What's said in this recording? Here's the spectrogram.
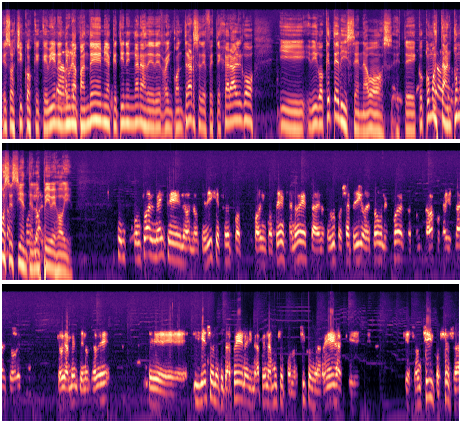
Esos chicos que, que vienen de una pandemia, que tienen ganas de, de reencontrarse, de festejar algo. Y, y digo, ¿qué te dicen a vos? Este, ¿Cómo están? ¿Cómo se sienten los pibes hoy? Pun- puntualmente lo, lo que dije fue por, por impotencia nuestra, de nuestro grupo, ya te digo, de todo un esfuerzo, todo un trabajo que hay detrás de todo esto, que obviamente no se ve. Eh, y eso es lo que te apena, y me apena mucho por los chicos de Herrera, que, que son chicos, yo ya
